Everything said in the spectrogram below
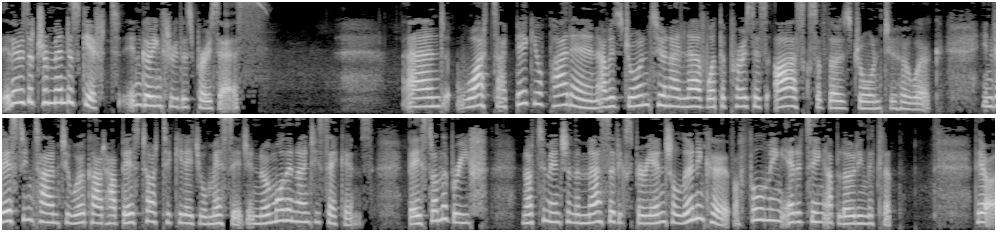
there is a tremendous gift in going through this process. And what, I beg your pardon, I was drawn to and I love what the process asks of those drawn to her work. Investing time to work out how best to articulate your message in no more than 90 seconds, based on the brief, not to mention the massive experiential learning curve of filming, editing, uploading the clip. There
